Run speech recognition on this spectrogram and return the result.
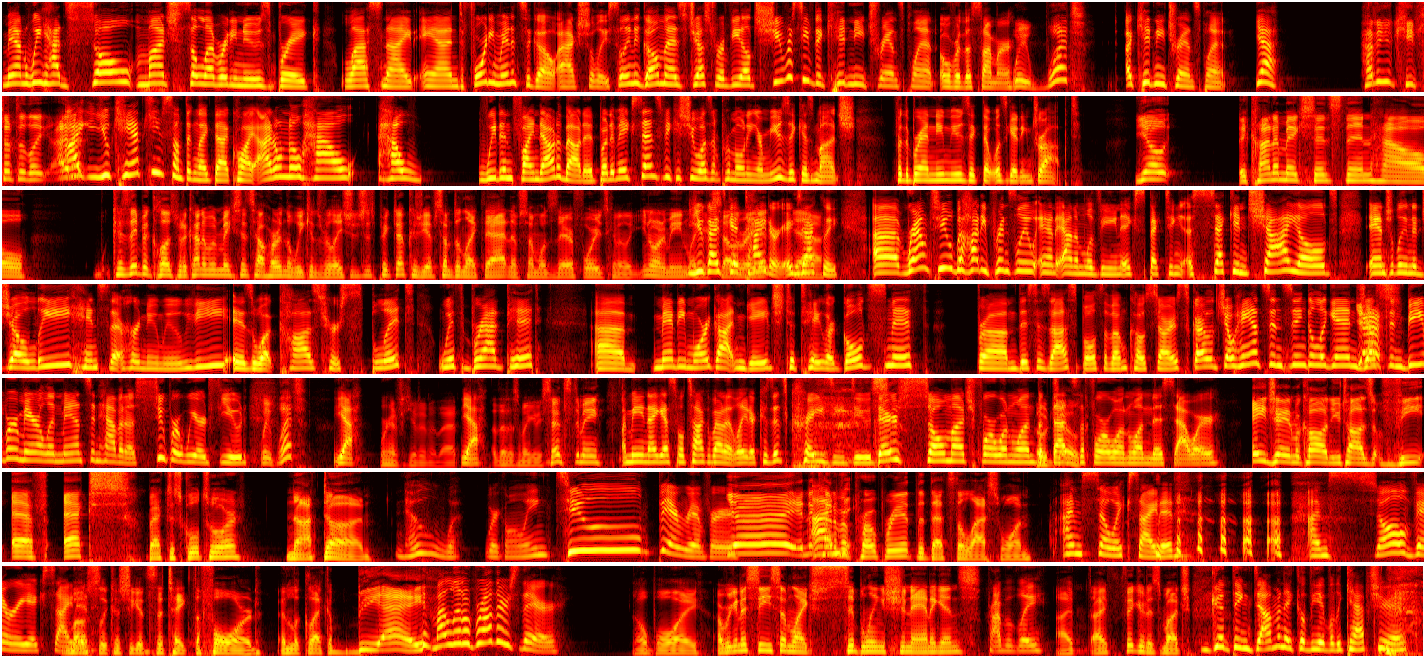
Man, we had so much celebrity news break last night and 40 minutes ago, actually. Selena Gomez just revealed she received a kidney transplant over the summer. Wait, what? A kidney transplant. Yeah. How do you keep something like I, you can't keep something like that quiet. I don't know how how we didn't find out about it, but it makes sense because she wasn't promoting her music as much for the brand new music that was getting dropped. You know, it kind of makes sense then how because they've been close, but it kind of would make sense how her and the Weeknd's relationship picked up because you have something like that, and if someone's there for you, it's gonna, like you know what I mean? Like you guys get accelerate it. tighter. Yeah. Exactly. Uh, round two, Behati Prinsloo and Adam Levine expecting a second child. Angelina Jolie hints that her new movie is what caused her split with Brad Pitt. Um, Mandy Moore got engaged to Taylor Goldsmith from This Is Us, both of them co stars. Scarlett Johansson single again. Yes! Justin Bieber, Marilyn Manson having a super weird feud. Wait, what? Yeah. We're gonna have to get into that. Yeah. That doesn't make any sense to me. I mean, I guess we'll talk about it later because it's crazy, dude. There's so much 411, but No that's joke. the 411 this hour. AJ and McCall in Utah's VFX back to school tour. Not done. No, we're going to Bear River. Yay! Isn't it kind I'm- of appropriate that that's the last one? I'm so excited. I'm so very excited. Mostly because she gets to take the Ford and look like a BA. My little brother's there. Oh boy. Are we going to see some like sibling shenanigans? Probably. I, I figured as much. Good thing Dominic will be able to capture it.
